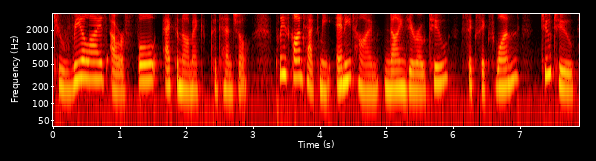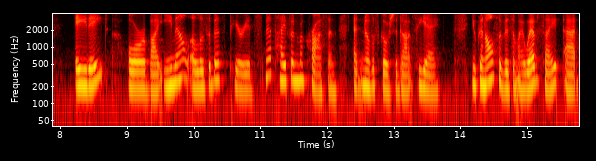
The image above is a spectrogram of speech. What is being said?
to realize our full economic potential. Please contact me anytime 902 661 2288 or by email elizabeth period smith hyphen mccrossin at novascotia.ca. You can also visit my website at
